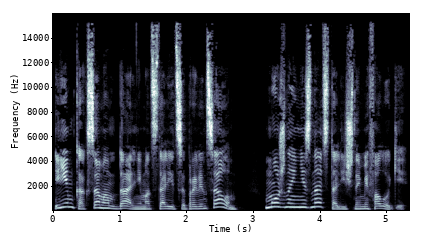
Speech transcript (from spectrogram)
Им, как самым дальним от столицы провинциалам, можно и не знать столичной мифологии.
